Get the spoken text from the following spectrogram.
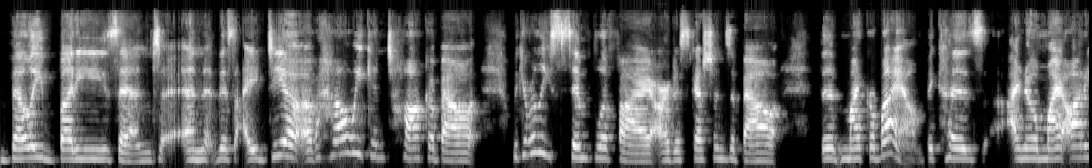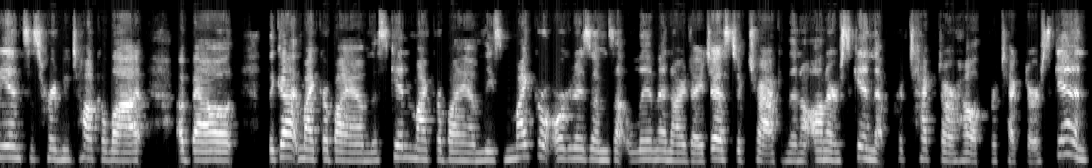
belly buddies and and this idea of how we can talk about we can really simplify our discussions about the microbiome because I know my audience has heard me talk a lot about the gut microbiome, the skin microbiome, these microorganisms that live in our digestive tract and then on our skin that protect our health, protect our skin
